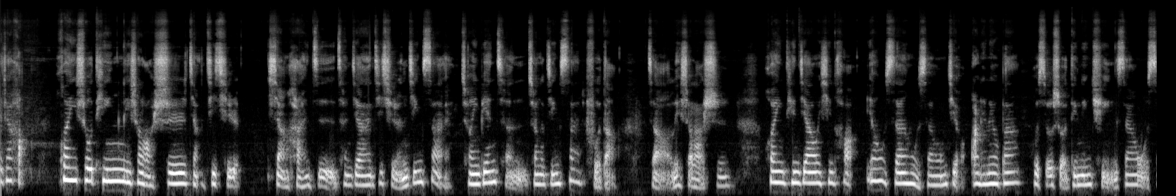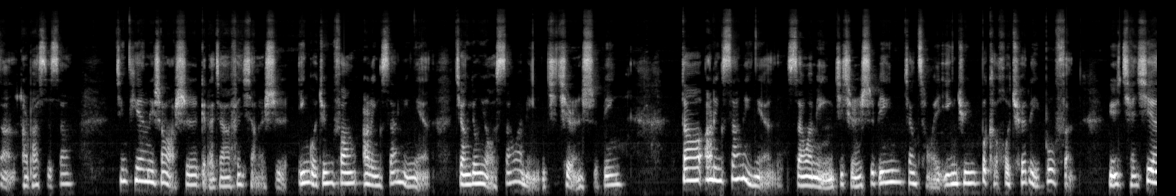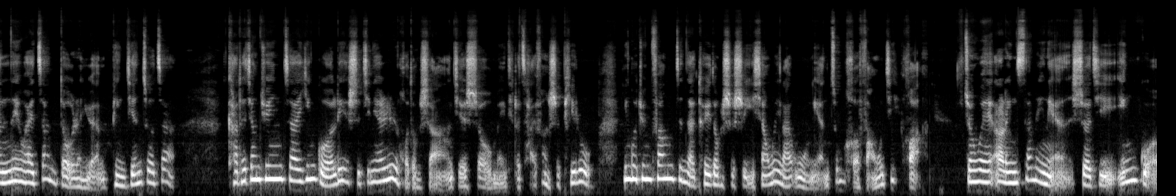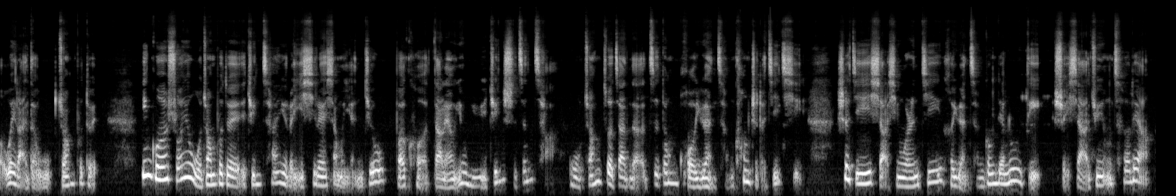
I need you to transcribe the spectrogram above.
大家好，欢迎收听丽莎老师讲机器人。想孩子参加机器人竞赛、创意编程、创客竞赛的辅导，找丽莎老师。欢迎添加微信号幺五三五三五九二零六八，或搜索钉钉群三五三二八四三。今天丽莎老师给大家分享的是，英国军方二零三零年将拥有三万名机器人士兵。到二零三零年，三万名机器人士兵将成为英军不可或缺的一部分，与前线内外战斗人员并肩作战。卡特将军在英国烈士纪念日活动上接受媒体的采访时披露，英国军方正在推动实施一项未来五年综合防务计划，专为二零三零年设计英国未来的武装部队。英国所有武装部队均参与了一系列项目研究，包括大量用于军事侦察、武装作战的自动或远程控制的机器，涉及小型无人机和远程供电陆地、水下军用车辆，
